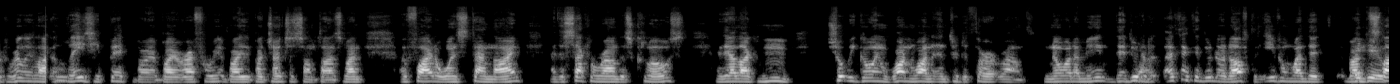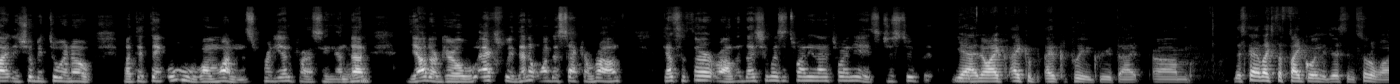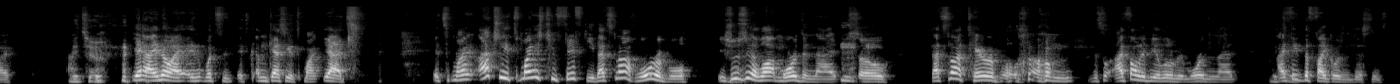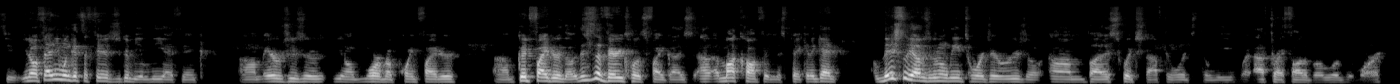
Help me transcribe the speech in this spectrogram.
really like a lazy pick by by referee by, by judges sometimes when a fighter wins 10-9 and the second round is closed and they're like, hmm, should we go in one one into the third round? You know what I mean? They do yeah. that. I think they do that often, even when they when they slightly should be two and zero, oh, but they think, ooh, one one, it's pretty interesting. And then the other girl who actually didn't want the second round gets the third round, and then she wins the 29-28. It's just stupid. Yeah, no, I I, I completely agree with that. Um, this guy likes to fight going the distance. So do I. Me too. yeah, I know. I what's it's, I'm guessing it's my yeah. It's it's my actually it's minus two fifty. That's not horrible. It's usually a lot more than that. So that's not terrible. Um, this, I thought it'd be a little bit more than that. I think the fight goes the distance too. You know, if anyone gets a finish, it's gonna be Lee. I think. Um, Araujo's you know more of a point fighter. Um, good fighter though. This is a very close fight, guys. I, am not confident in this pick. And again, initially I was going to lean towards Araujo, um, but I switched afterwards to Lee after I thought about it a little bit more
